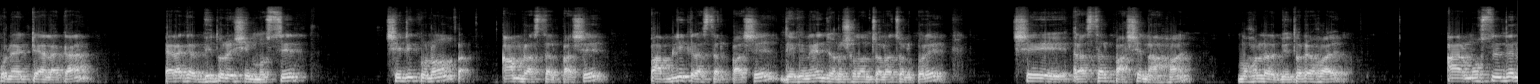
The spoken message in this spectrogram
কোনো একটা এলাকা, এলাকার ভিতরে সেই মসজিদ, সেটি কোনো আম রাস্তার পাশে পাবলিক রাস্তার পাশে যেখানে জনসাধারণ চলাচল করে, সে রাস্তার পাশে না হয়, মহল্লার ভিতরে হয়, আর মসজিদের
